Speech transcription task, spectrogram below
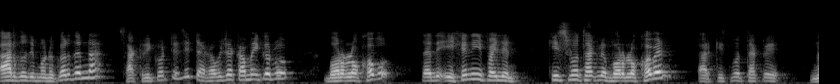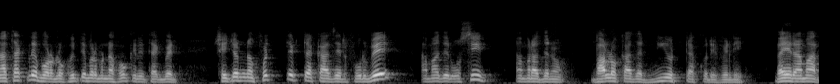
আর যদি মনে করে দেন না, চাকরি করতেছি, টাকা পয়সা কামাই করব বড় লোক হব তাহলে এখানেই পাইলেন। কিসমত থাকলে বড়লোক হবেন, আর কিসমত থাকলে না থাকলে বড় লোক হইতে পারবেন না, ফকিরি থাকবেন। সেই জন্য প্রত্যেকটা কাজের পূর্বে আমাদের উচিত আমরা যেন ভালো কাজের নিয়তটা করে ফেলি। ভাইয়ের আমার,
